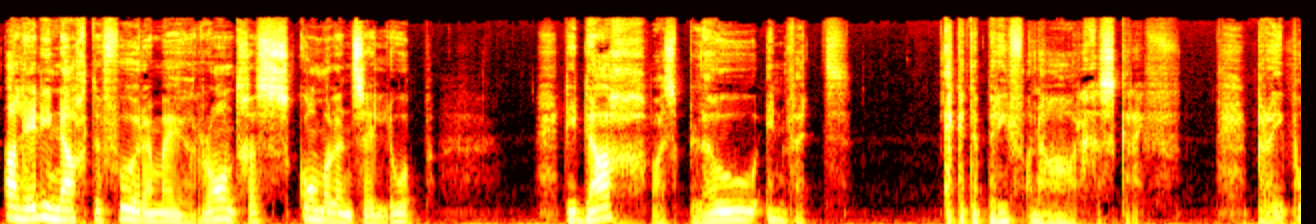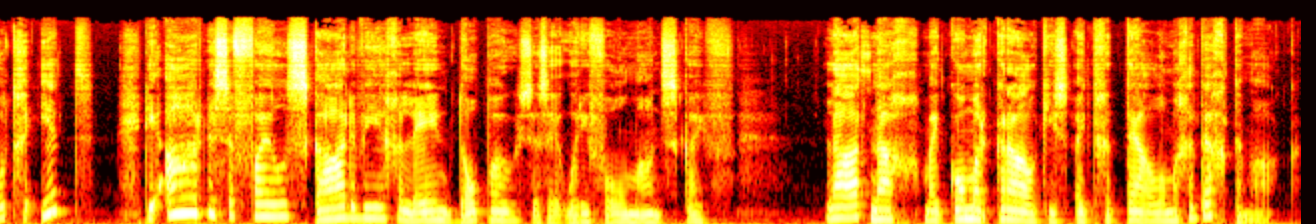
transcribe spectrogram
al het die nagte voor in my rondgeskommel in sy loop. Die dag was blou en wit. Ek het 'n brief aan haar geskryf. Breipot geëet, die aarde se vuil skaduwee gelê en dophou soos hy oor die volmaan skuif. Laat nag my kommerkraaltjies uitgetel om 'n gedig te maak.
